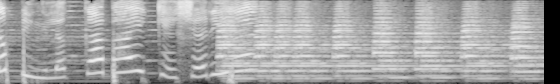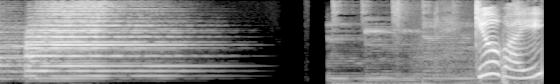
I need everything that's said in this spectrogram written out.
तो पिंगलक का भाई केशरी है। क्यों भाई?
